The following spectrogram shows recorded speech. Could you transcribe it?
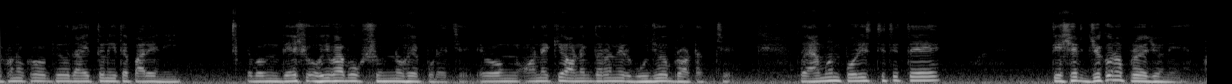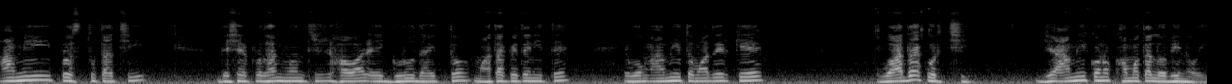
এখনও কেউ- কেউ দায়িত্ব নিতে পারেনি এবং দেশ অভিভাবক শূন্য হয়ে পড়েছে এবং অনেকে অনেক ধরনের গুজব রটাচ্ছে। তো এমন পরিস্থিতিতে দেশের যে কোনো প্রয়োজনে আমি প্রস্তুত আছি দেশের প্রধানমন্ত্রীর হওয়ার এই গুরু দায়িত্ব মাথা পেতে নিতে এবং আমি তোমাদেরকে ওয়াদা করছি যে আমি কোনো ক্ষমতা লোভী নই।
